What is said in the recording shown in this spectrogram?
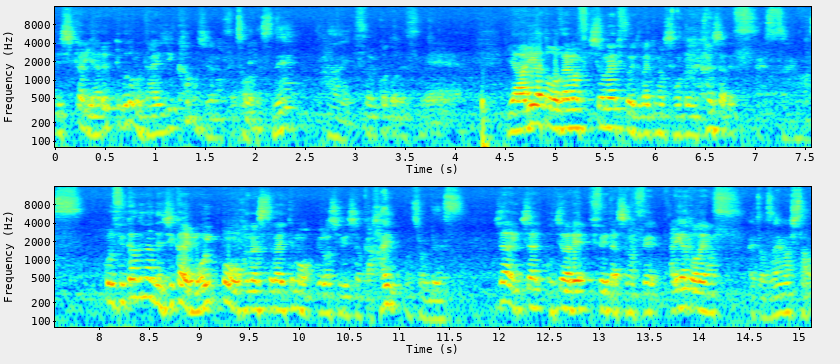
で、しっかりやるってことも大事かもしれませんね。そうですね、はい、そういうことですね。いやありがとうございます。貴重なエピソードいただきまして、本当に感謝です。ありがとうございます。これせっかくなんで次回もう一本お話しいただいてもよろしいでしょうか？はい、もちろんです。じゃあこちらで失礼いたします。ありがとうございます。ありがとうございました。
